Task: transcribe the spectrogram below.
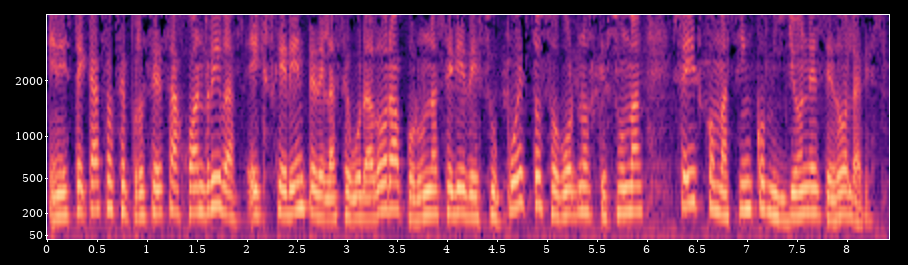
En este caso se procesa a Juan Rivas, exgerente de la aseguradora, por una serie de supuestos sobornos que suman 6,5 millones de dólares.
